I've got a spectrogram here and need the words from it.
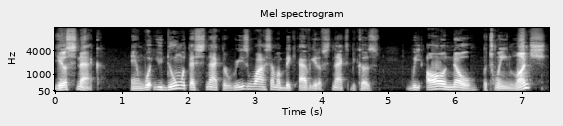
Get a snack. And what you're doing with that snack, the reason why I'm a big advocate of snacks, because we all know between lunch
